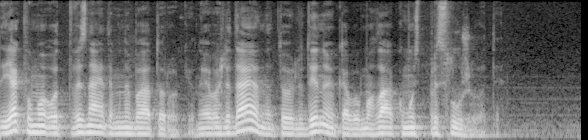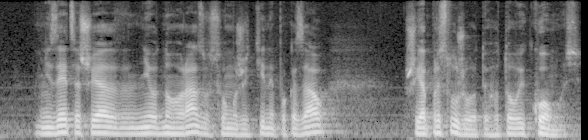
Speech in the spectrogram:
як от ви знаєте мене багато років. Ну я виглядаю на тою людиною, яка би могла комусь прислужувати. Мені здається, що я ні одного разу в своєму житті не показав, що я прислужувати готовий комусь.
